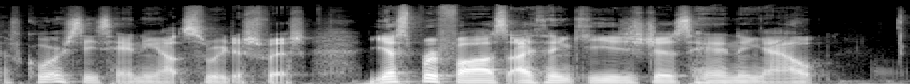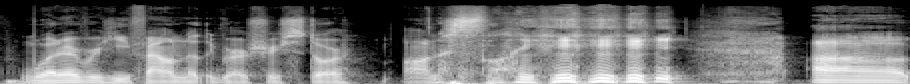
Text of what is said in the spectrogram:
Of course, he's handing out Swedish fish. Jesper Fast, I think he's just handing out whatever he found at the grocery store. Honestly, uh,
